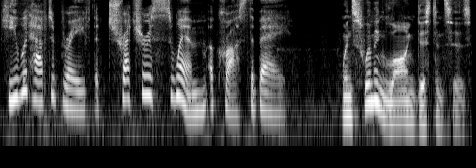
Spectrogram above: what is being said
he would have to brave the treacherous swim across the bay. When swimming long distances,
